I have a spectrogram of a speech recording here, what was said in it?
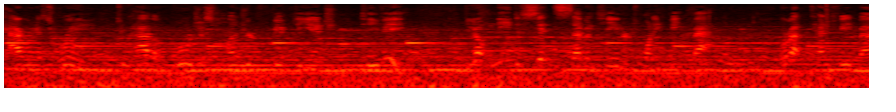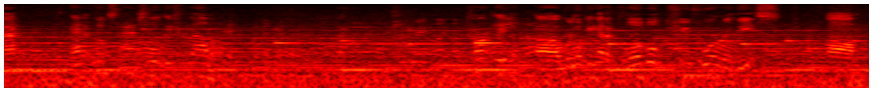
cavernous room to have a gorgeous 150 inch TV. You don't need to sit 17 or 20 feet back. We're about 10 feet back, and it looks absolutely phenomenal. Currently, uh, we're looking at a global Q4 release. Um,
